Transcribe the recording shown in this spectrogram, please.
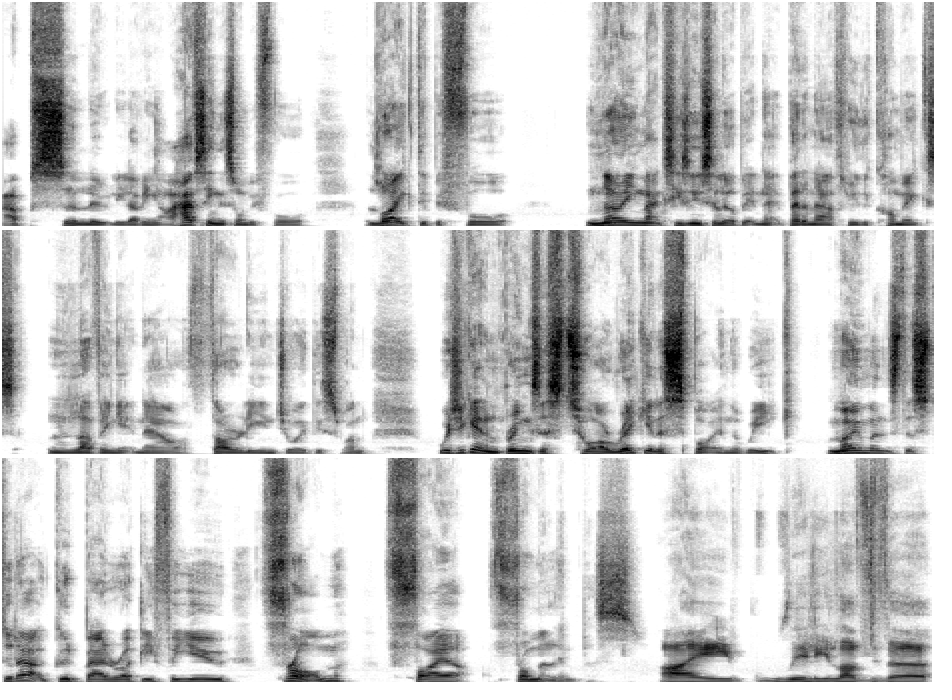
absolutely loving it. I have seen this one before, liked it before. Knowing Maxie Zeus a little bit better now through the comics, loving it now. Thoroughly enjoyed this one. Which again brings us to our regular spot in the week. Moments that stood out, good, bad, or ugly for you from Fire from Olympus. I really loved the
